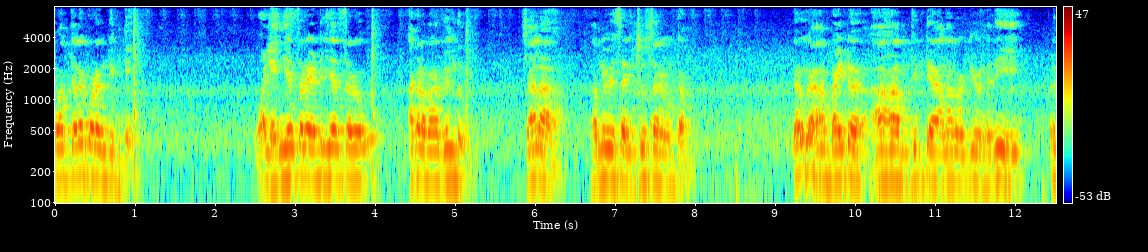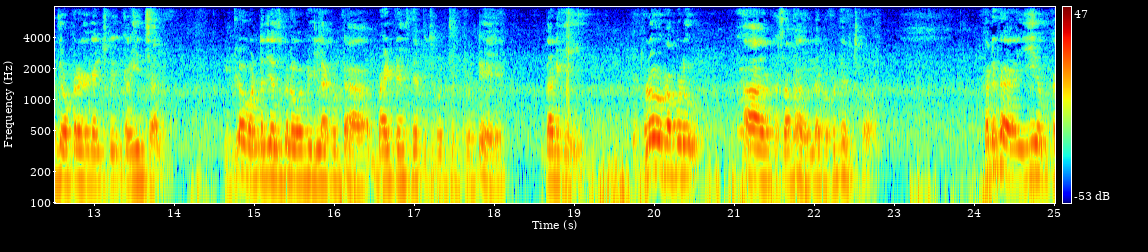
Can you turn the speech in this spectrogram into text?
కొత్త తినకూడదు తింటే. వాళ్ళు ఏం చేస్తారో ఎట్లా చేస్తారో అక్కడ మనకు తెలియదు చాలా సన్నివేశాలు చూస్తూనే ఉంటాం. కనుక బయట ఆహారం తింటే అనారోగ్యం అనేది ప్రతి ఒక్కరికి గ్రహించు గ్రహించాలి ఇంట్లో వంట చేసుకునే ఓపిక లేకుండా బయట నుంచి తెప్పించుకొని తింటుంటే దానికి ఎప్పుడో ఒకప్పుడు ఆ యొక్క సమయ సందర్భం తెచ్చుకోవాలి కనుక ఈ యొక్క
